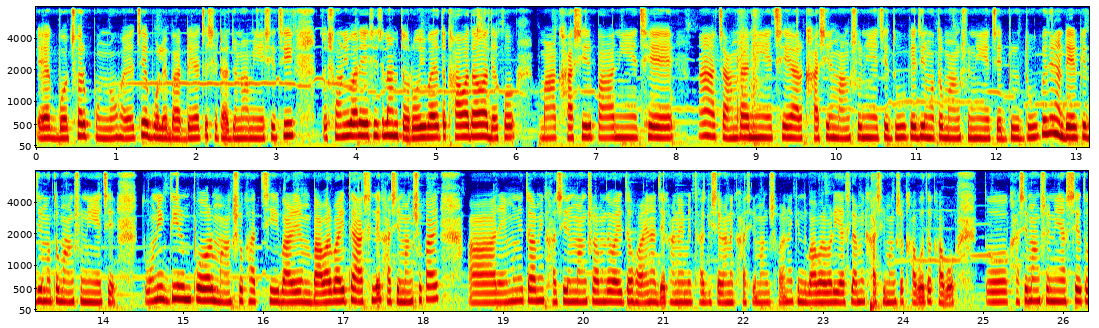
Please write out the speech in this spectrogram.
এক বছর পূর্ণ হয়েছে বলে বার্থডে আছে, সেটার জন্য আমি এসেছি। তো শনিবারে এসেছিলাম, তো রবিবারে তো খাওয়া দাওয়া, দেখো, মা খাসির পা নিয়েছে চামড়া নিয়েছে আর খাসির মাংস নিয়েছে, দু কেজির মতো মাংস নিয়েছে, দু কেজি না দেড় কেজির মতো মাংস নিয়েছে। তো অনেক দিন পর মাংস খাচ্ছি, বাড়ি, বাবার বাড়িতে আসলে খাসির মাংস খাই। আর এমনি তো আমি খাসির মাংস আমাদের বাড়িতে হয় না, যেখানে আমি থাকি সেখানে খাসির মাংস হয় না, কিন্তু বাবার বাড়ি আসলে আমি খাসির মাংস খাব তো খাব। তো খাসির মাংস নিয়ে আসছে, তো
